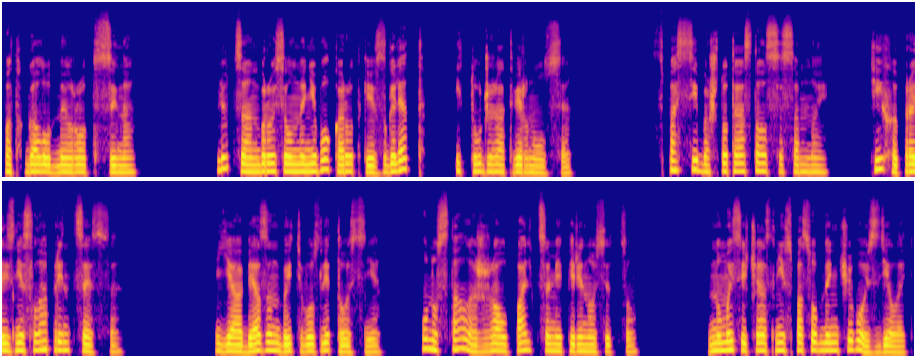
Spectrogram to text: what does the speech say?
под голодный рот сына. Люциан бросил на него короткий взгляд и тут же отвернулся. «Спасибо, что ты остался со мной», — тихо произнесла принцесса. «Я обязан быть возле Тосни». Он устало сжал пальцами переносицу. «Но мы сейчас не способны ничего сделать.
